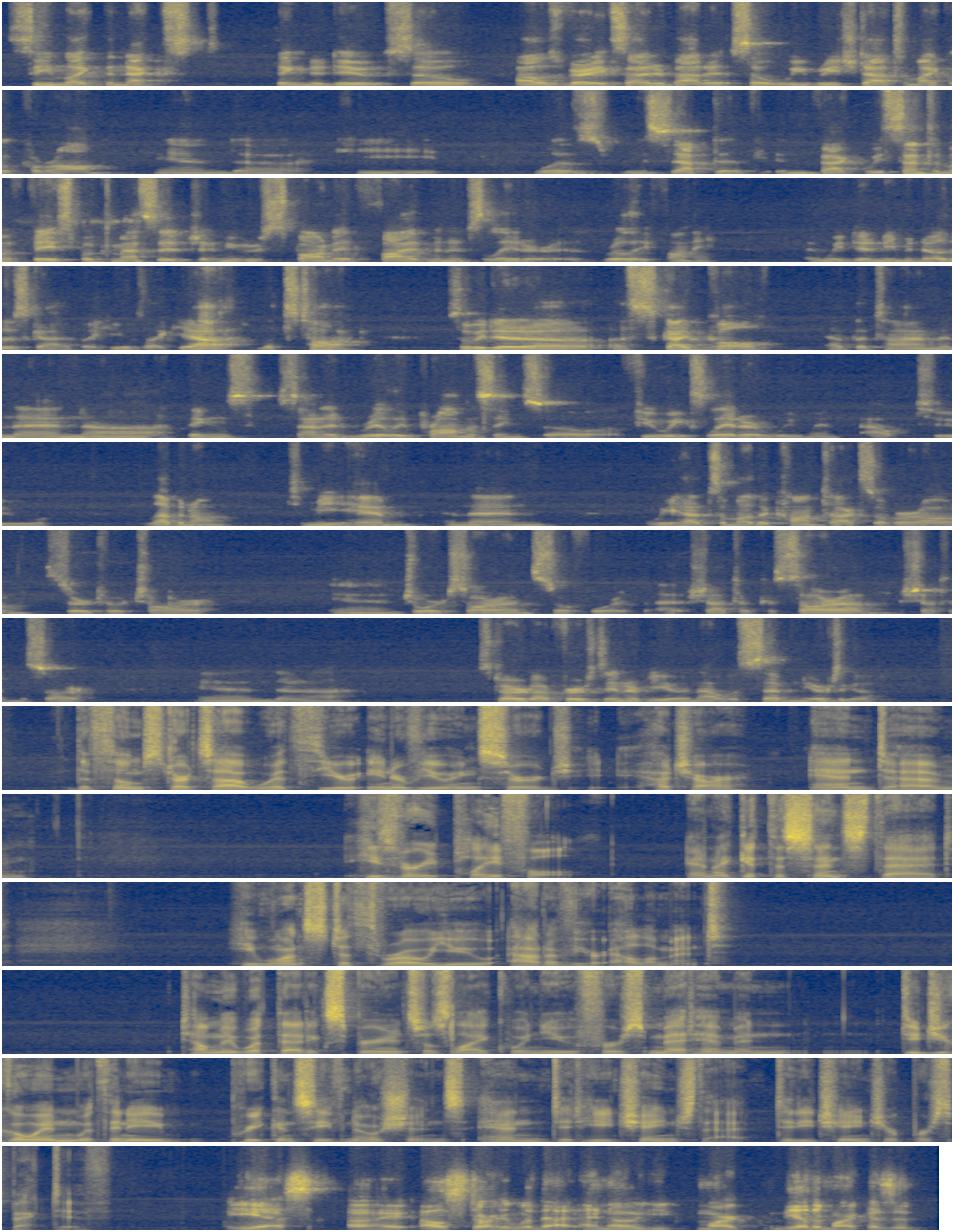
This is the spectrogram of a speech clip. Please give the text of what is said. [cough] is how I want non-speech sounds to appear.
seemed like the next thing to do. So I was very excited about it. So we reached out to Michael Karam, and uh, he was receptive. In fact, we sent him a Facebook message, and he responded five minutes later. It was really funny and we didn't even know this guy, but he was like, "Yeah, let's talk." So we did a, a Skype call at the time, and then uh, things sounded really promising. So a few weeks later, we went out to Lebanon to meet him, and then we had some other contacts of our own, Serge Hochar and George Sara and so forth at Chateau Ksara, Chateau Musar, and uh, started our first interview, and that was seven years ago. The film starts out with you interviewing Serge Hochar, and um, he's very playful. And I get the sense that he wants to throw you out of your element. Tell me what that experience was like when you first met him. And did you go in with any preconceived notions? And did he change that? Did he change your perspective? Yes, I, will start it with that. I know you, Mark, the other Mark has a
